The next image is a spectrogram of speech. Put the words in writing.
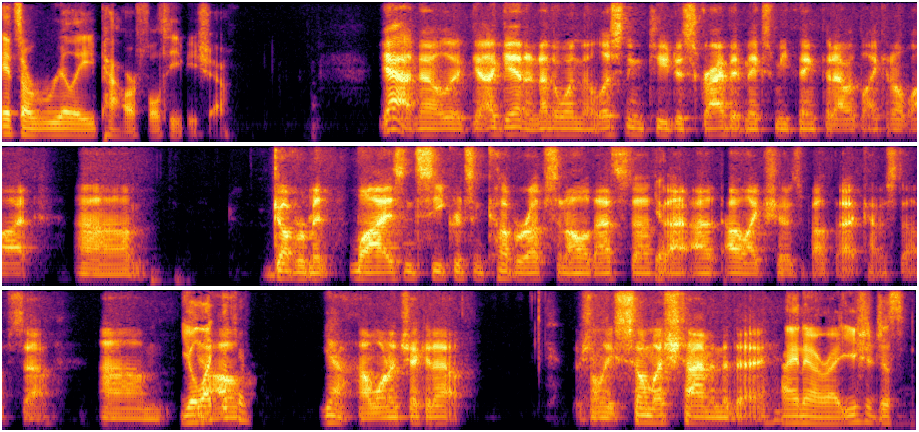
it's a really powerful TV show. Yeah, no, like, again, another one that listening to you describe it makes me think that I would like it a lot. Um, government lies and secrets and cover ups and all of that stuff. Yep. I, I, I, like shows about that kind of stuff. So um, you'll yeah, like it. Yeah, I want to check it out. There's only so much time in the day. I know, right? You should just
